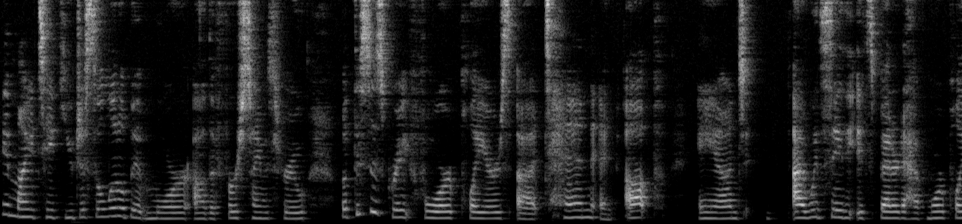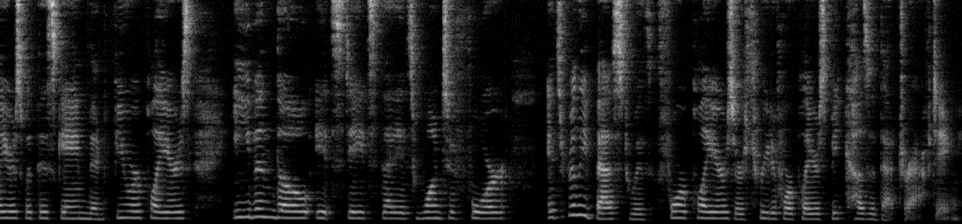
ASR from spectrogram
It might take you just a little bit more uh, the first time through, but this is great for players uh, 10 and up. And I would say that it's better to have more players with this game than fewer players, even though it states that it's one to four. It's really best with four players or three to four players because of that drafting.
